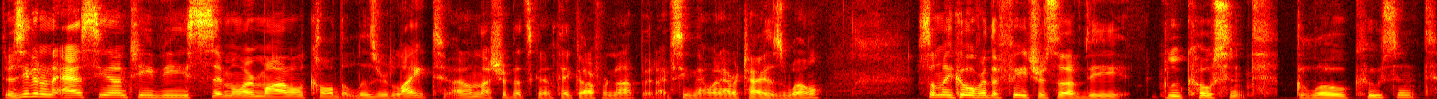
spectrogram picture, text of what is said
There's even an as seen on TV similar model called the Lizard Light. I'm not sure if that's going to take off or not, but I've seen that one advertised as well. So let me go over the features of the Glocusent, Glocusent,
